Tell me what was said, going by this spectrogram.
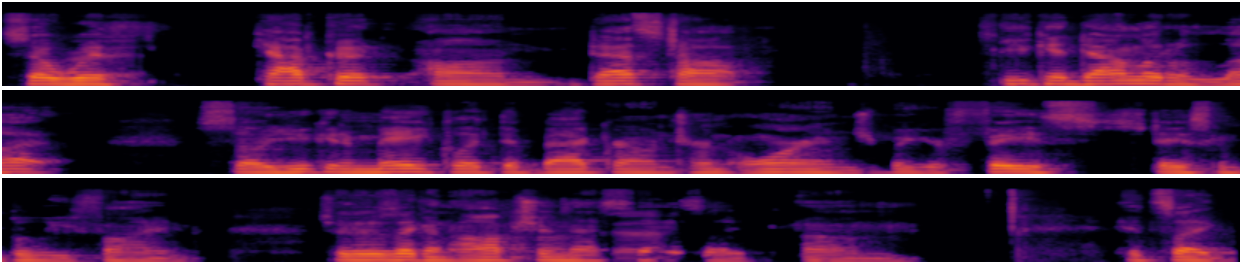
So with CapCut on desktop, you can download a LUT. So you can make like the background turn orange, but your face stays completely fine. So there's like an option that says like um it's like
